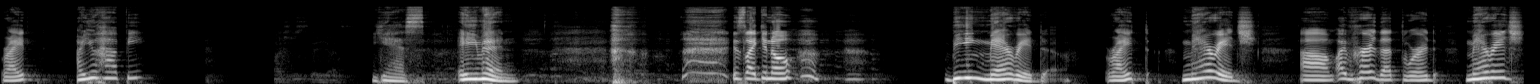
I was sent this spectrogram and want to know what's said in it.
right? Are you happy? I should say yes. Yes. Amen. it's like, you know, being married, right? Marriage. Um, I've heard that word. Marriage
